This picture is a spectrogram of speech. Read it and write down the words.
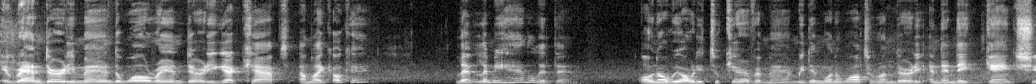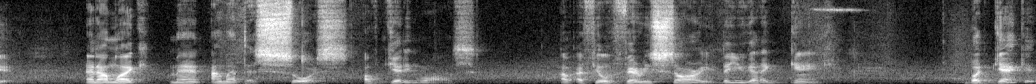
it ran dirty, man. The wall ran dirty. It got capped. I'm like, okay, let let me handle it then. Oh no, we already took care of it, man. We didn't want a wall to run dirty, and then they gank shit, and I'm like, man, I'm at the source of getting walls. I, I feel very sorry that you got a gank. But gank it,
